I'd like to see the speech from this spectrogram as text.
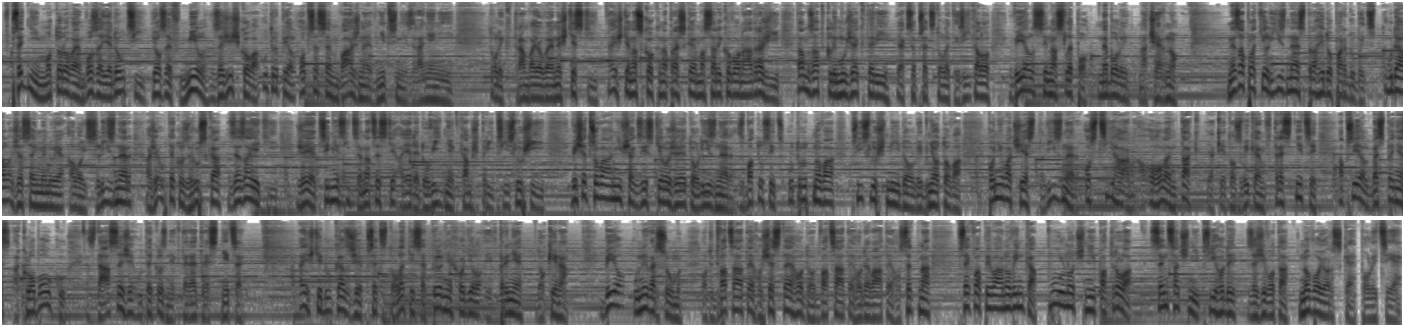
V předním motorovém voze jedoucí Josef Mil ze Žižkova utrpěl otřesem vážné vnitřní zranění. Tolik tramvajové neštěstí. A ještě naskok na pražské Masarykovo nádraží. Tam zatkli muže, který, jak se před stolety říkalo, vyjel si na slepo, neboli na černo. Nezaplatil jízdné z Prahy do Pardubic. Udal, že se jmenuje Alois Lízner a že utekl z Ruska ze zajetí, že je tři měsíce na cestě a jede do Vídně, kam šprý přísluší. Vyšetřování však zjistilo, že je to Lízner z Batusic u Trutnova, příslušný do Libňotova. Poněvadž jest Lízner ostříhán a oholen tak, jak je to zvykem v trestnici a přijel bez peněz a klobouku, zdá se, že utekl z některé trestnice. A ještě důkaz, že před sto lety se pilně chodilo i v Brně do kina. Bio Universum od 26. do 29. srpna překvapivá novinka Půlnoční patrola, sensační příhody ze života novojorské policie.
